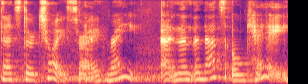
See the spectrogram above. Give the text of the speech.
That's their choice, right? right and, then, and that's okay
